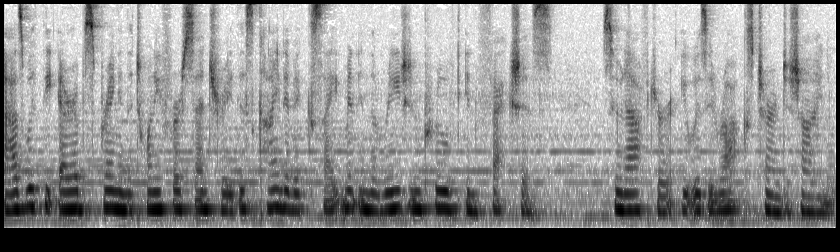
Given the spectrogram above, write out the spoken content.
As with the Arab Spring in the 21st century, this kind of excitement in the region proved infectious. Soon after, it was Iraq's turn to shine.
